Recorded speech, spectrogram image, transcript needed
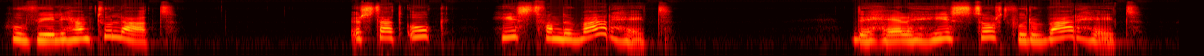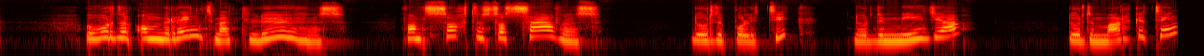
hoeveel je hem toelaat. Er staat ook Geest van de waarheid. De Heilige Geest zorgt voor waarheid. We worden omringd met leugens, van ochtends tot s avonds, door de politiek, door de media, door de marketing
